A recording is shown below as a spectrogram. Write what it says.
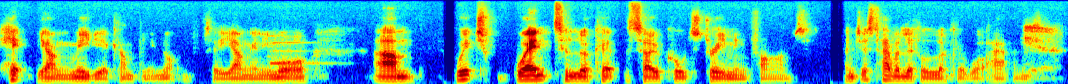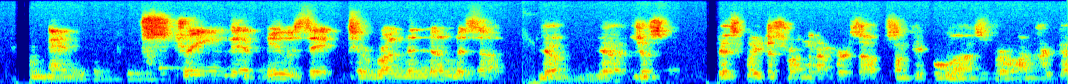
hip young media company, not so young anymore, um, which went to look at the so-called streaming farms and just have a little look at what happens. Yeah, and stream their music to run the numbers up. Yeah, yeah, just basically just run the numbers up. Some people ask for 100k,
